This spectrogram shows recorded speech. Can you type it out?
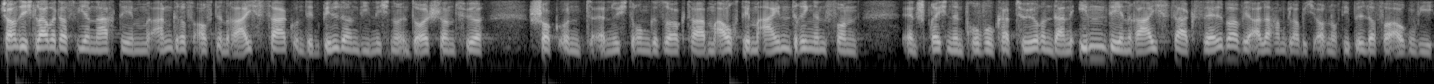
Schauen Sie, ich glaube, dass wir nach dem Angriff auf den Reichstag und den Bildern, die nicht nur in Deutschland für Schock und Ernüchterung gesorgt haben, auch dem Eindringen von entsprechenden Provokateuren dann in den Reichstag selber. Wir alle haben, glaube ich, auch noch die Bilder vor Augen, wie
